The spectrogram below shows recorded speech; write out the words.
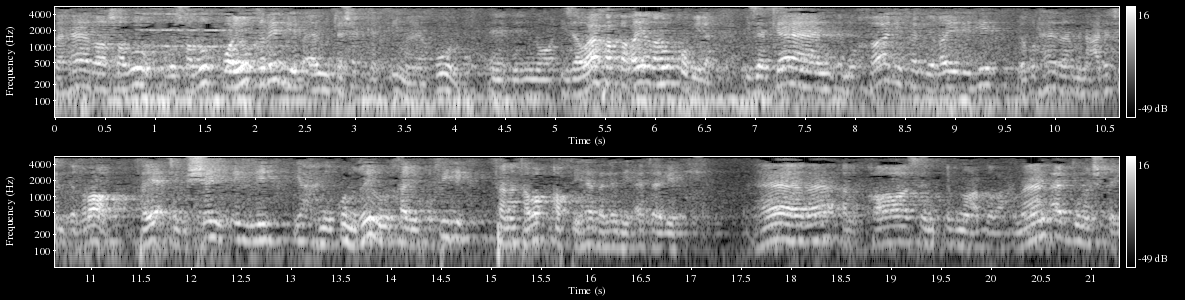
فهذا صدوق وصدوق ويقرب يبقى يتشكك فيما يقول. لأنه إذا وافق غيره قبل. إذا كان مخالفا لغيره يقول هذا من عادة الإغراب. فيأتي بالشيء اللي يعني يكون غيره يخالف فيه فنتوقف في هذا الذي أتى به. هذا القاسم ابن عبد الرحمن الدمشقي.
